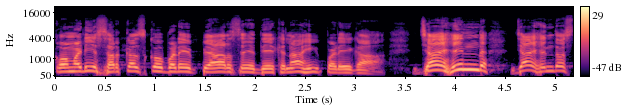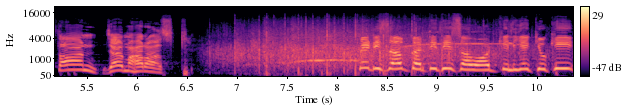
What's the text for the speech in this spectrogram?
कॉमेडी सर्कस को बड़े प्यार से देखना ही पड़ेगा। जय हिंद, जय हिंदुस्तान, जय महाराष्ट्र। मैं डिजर्व करती थी इस अवार्ड के लिए क्योंकि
